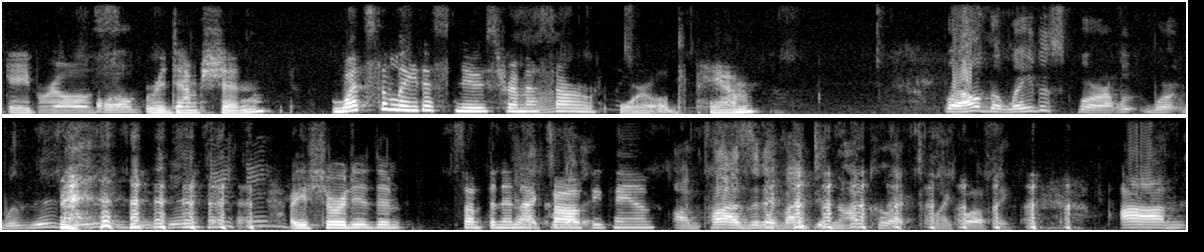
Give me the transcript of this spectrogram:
Gabriel's redemption, what's the latest news from Mhm. SR World, Pam? Well, the latest world. wor- Are you sure you didn't something in that coffee, Pam? I'm positive I did not correct my coffee. Um,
